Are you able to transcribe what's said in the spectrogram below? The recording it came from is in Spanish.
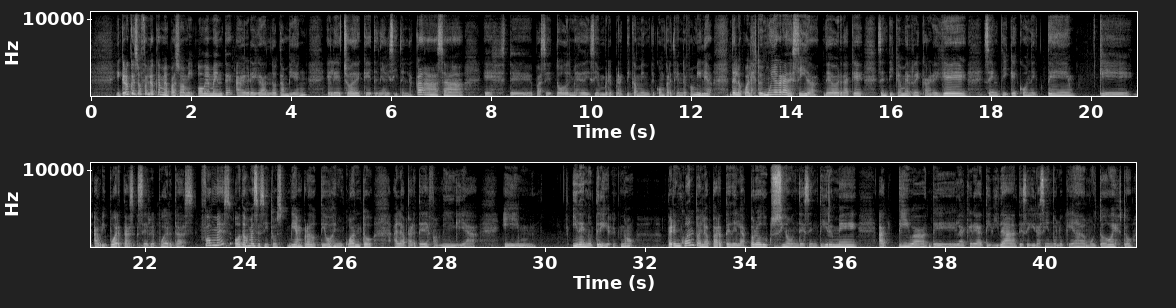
Y creo que eso fue lo que me pasó a mí, obviamente agregando también el hecho de que tenía visita en la casa, este, pasé todo el mes de diciembre prácticamente compartiendo familia, de lo cual estoy muy agradecida. De verdad que sentí que me recargué, sentí que conecté, que abrí puertas, cerré puertas. Fue un mes o dos mesecitos bien productivos en cuanto a la parte de familia y, y de nutrir, ¿no? Pero en cuanto a la parte de la producción, de sentirme de la creatividad, de seguir haciendo lo que amo y todo esto,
